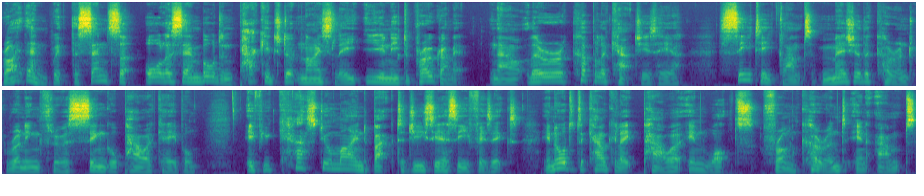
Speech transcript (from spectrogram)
Right then, with the sensor all assembled and packaged up nicely, you need to program it. Now, there are a couple of catches here. CT clamps measure the current running through a single power cable. If you cast your mind back to GCSE physics, in order to calculate power in watts from current in amps,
